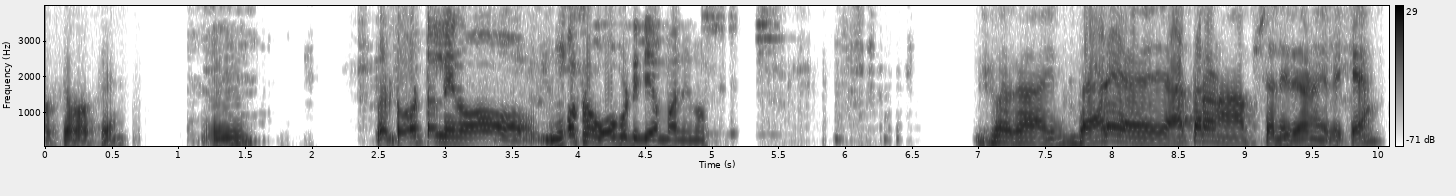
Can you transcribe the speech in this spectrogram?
ಓಕೆ ಓಕೆ ಹ್ಮ್. ಟೋಟಲ್ ನೀನು ಮೋಸ ಹೋಗ್ಬಿಟ್ಟಿದ್ಯಮ್ಮ ನೀನು. ಇವಾಗ ಬೇರೆ ಯಾವ ತರ ಆಪ್ಷನ್ ಇದೆ ಅಣ್ಣ ಇದಕ್ಕೆ?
